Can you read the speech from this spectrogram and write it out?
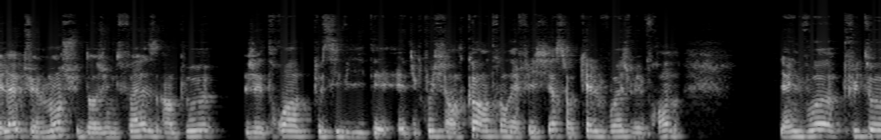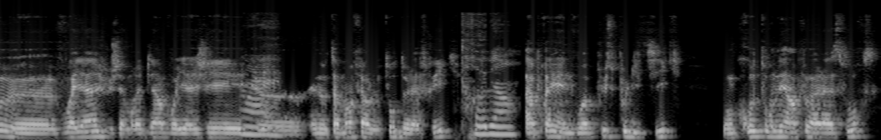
Et là, actuellement, je suis dans une phase un peu, j'ai trois possibilités. Et du coup, je suis encore en train de réfléchir sur quelle voie je vais prendre. Il y a une voie plutôt euh, voyage où j'aimerais bien voyager euh, et notamment faire le tour de l'Afrique. Trop bien. Après, il y a une voie plus politique, donc retourner un peu à la source.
